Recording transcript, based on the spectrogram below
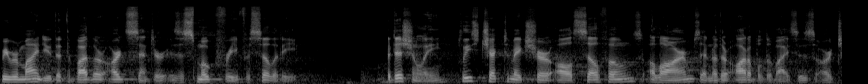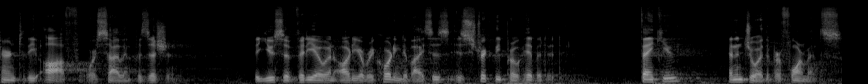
we remind you that the Butler Arts Center is a smoke-free facility. Additionally, please check to make sure all cell phones, alarms, and other audible devices are turned to the off or silent position. The use of video and audio recording devices is strictly prohibited. Thank you, and enjoy the performance.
